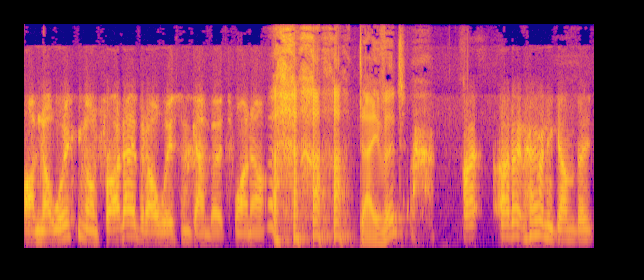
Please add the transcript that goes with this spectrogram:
I'm not working on Friday, but I'll wear some gumboots. Why not? David? I, I don't have any gumboots.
